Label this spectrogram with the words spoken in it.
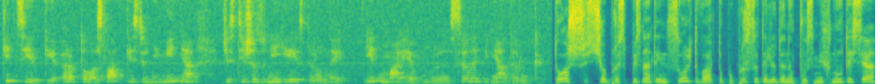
Кінцівки, раптова слабкість, оніміння, частіше з однієї сторони, і не має сили підняти руки. Тож, щоб розпізнати інсульт, варто попросити людину посміхнутися,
